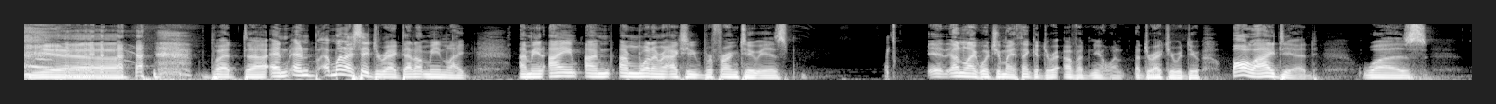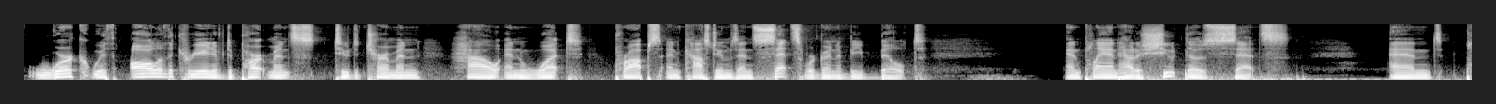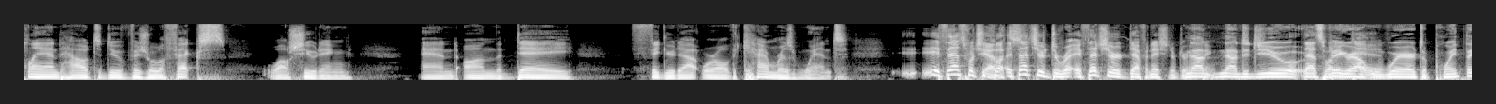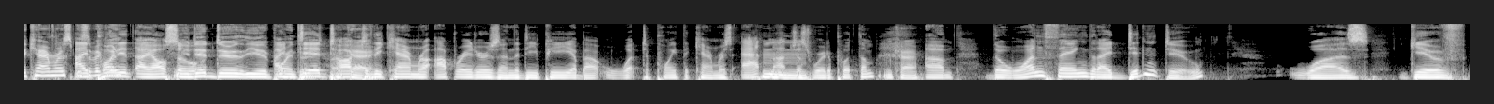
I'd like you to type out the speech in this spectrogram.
Yeah. but uh, and and when I say direct, I don't mean like, I mean I I'm I'm what I'm actually referring to is. It, unlike what you might think a dire- of a you know a director would do, all I did was work with all of the creative departments to determine how and what props and costumes and sets were going to be built, and planned how to shoot those sets, and planned how to do visual effects while shooting, and on the day figured out where all the cameras went. If that's what you Yeah, call, that's- if that's your direct, if that's your definition of Now, directing, now, did you That's what I figure out where to point the camera I specifically? pointed. I also you did do. You I did talk Okay. to the camera operators and the DP about what to point the cameras at, not just where to put them. Hmm. Okay. Um, the one thing that I didn't do was give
